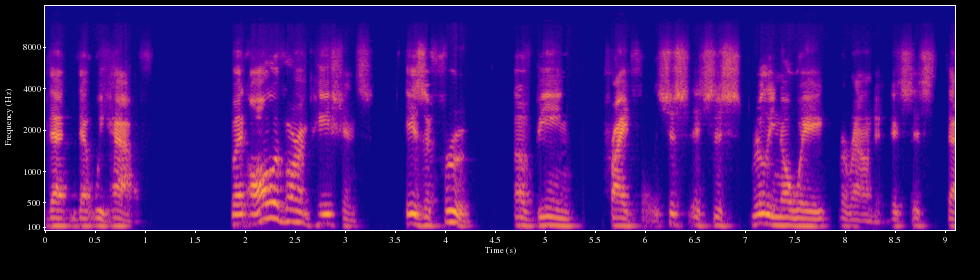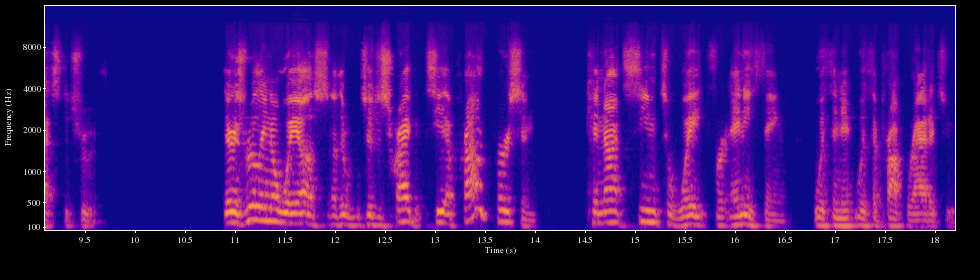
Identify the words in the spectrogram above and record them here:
that, that we have. But all of our impatience is a fruit of being prideful. It's just, it's just really no way around it. It's just, that's the truth. There's really no way else other to describe it. See, a proud person cannot seem to wait for anything with an, with a proper attitude.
